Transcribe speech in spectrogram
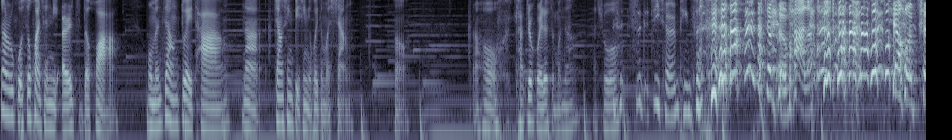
那如果是换成你儿子的话，我们这样对他，那将心比心你会怎么想？嗯，然后 他就回了什么呢？他说 四个继承人平分，那就可怕了，跳针。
